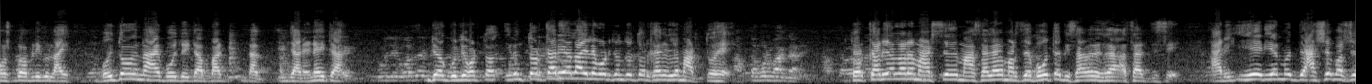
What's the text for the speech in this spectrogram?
মোস্ট প্রবলি লাই বৈধ নাই, বৈধ এটা বাট আমি জানি না এটা। যে গুলি করতো ইভেন তরকারি আলা আইলে পর্যন্ত তরকারি আলা মারতো হে। তরকারি আলারে মারছে মাসালার মারছে, বহুত বিচারে আচার দিছে। আর এই এরিয়ার মধ্যে আশেপাশে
